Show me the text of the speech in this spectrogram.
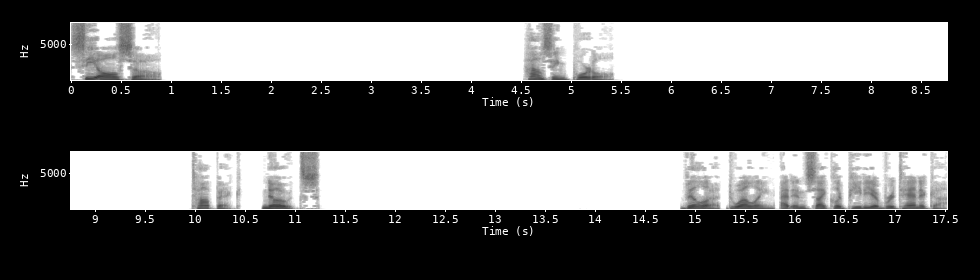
See also Housing portal Notes. Villa dwelling at Encyclopædia Britannica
